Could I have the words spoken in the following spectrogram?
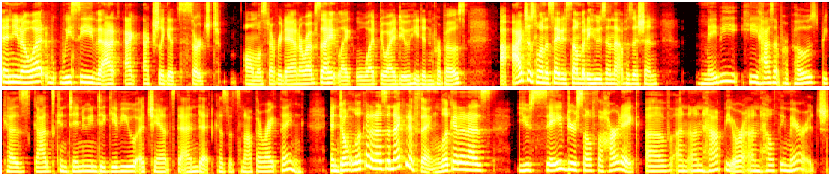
And you know what? We see that actually gets searched almost every day on our website. Like, what do I do? He didn't propose. I just want to say to somebody who's in that position, maybe he hasn't proposed because God's continuing to give you a chance to end it because it's not the right thing. And don't look at it as a negative thing. Look at it as you saved yourself the heartache of an unhappy or unhealthy marriage.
